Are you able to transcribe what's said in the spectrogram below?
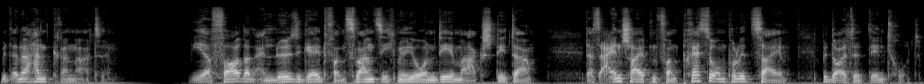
mit einer Handgranate. Wir fordern ein Lösegeld von 20 Millionen D-Mark, steht da. Das Einschalten von Presse und Polizei bedeutet den Tod.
